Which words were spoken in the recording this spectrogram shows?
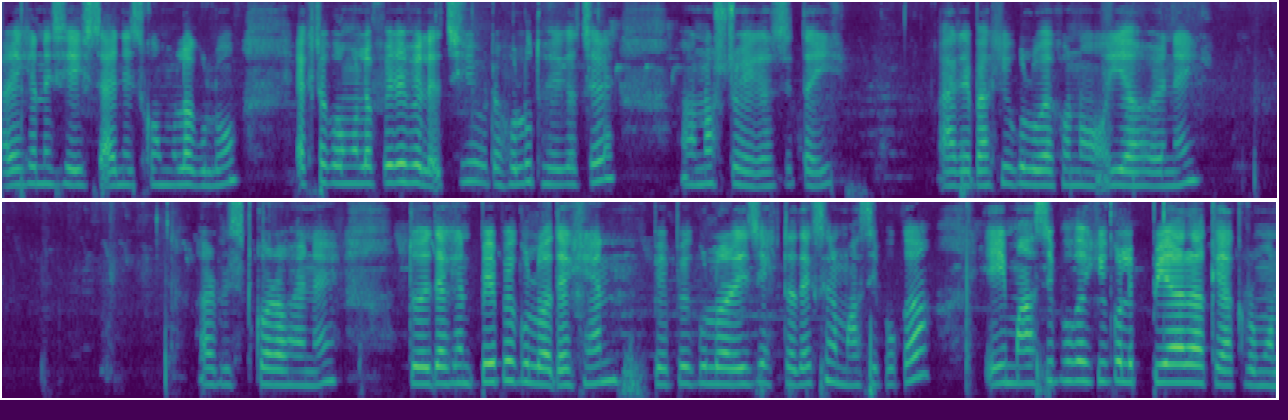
আর এখানে সেই চাইনিজ কমলাগুলো, একটা কমলা ফেলে ফেলেছি, ওটা হলুদ হয়ে গেছে নষ্ট হয়ে গেছে তাই। আর এ বাকিগুলো এখনও ইয়া হয় নাই, হারভেস্ট করা হয় নাই। তো দেখেন পেঁপেগুলো দেখেন, পেঁপেগুলোর এই যে একটা দেখছেন মাছি পোকা এই মাছি পোকা কী করলে পেয়ারাকে আক্রমণ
